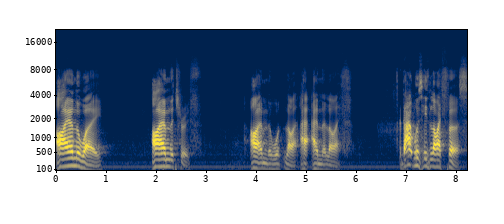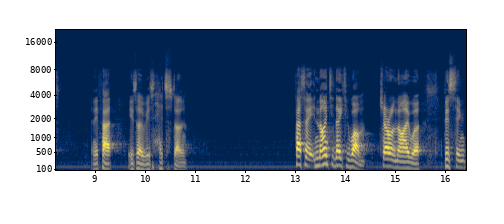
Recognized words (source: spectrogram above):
I am the way, I am the truth, I am the, life, I am the life. That was his life verse. And in fact, is over his headstone. Fascinating. In 1981, Cheryl and I were visiting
